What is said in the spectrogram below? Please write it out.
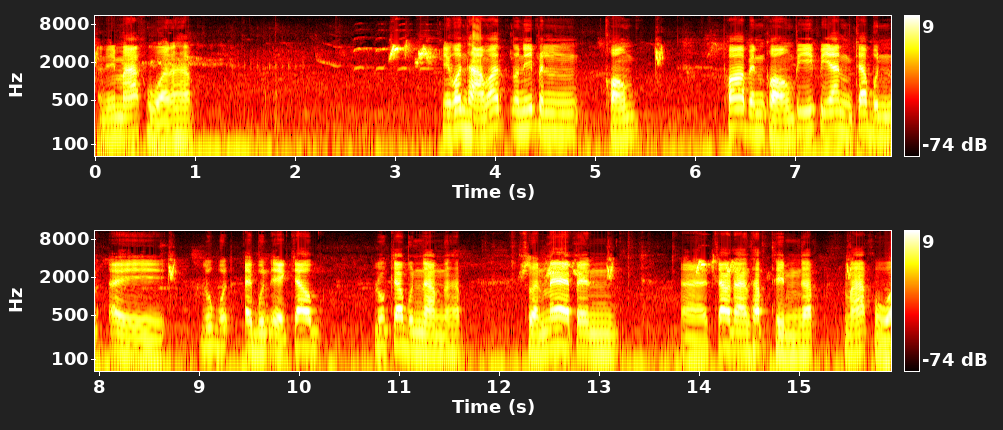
อันนี้มาร์คหัวนะครับ มีคนถามว่าตัวนี้เป็นของพ่อเป็นของพี่อีกพี่อันเจ้าบุญไอ้ลูกบุญไอ้บุญเอกเจ้าลูกเจ้าบุญนำนะครับ ส่วนแม่เป็นเอ่อเจ้านางทับทิมครับ มาร์คหัว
